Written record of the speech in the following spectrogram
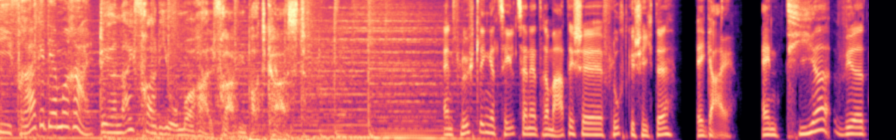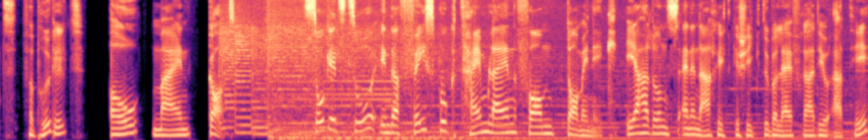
Die Frage der Moral. Der Live-Radio Moralfragen-Podcast. Ein Flüchtling erzählt seine dramatische Fluchtgeschichte. Egal. Ein Tier wird verprügelt. Oh mein Gott. So geht's zu in der Facebook-Timeline vom Dominik. Er hat uns eine Nachricht geschickt über Live Radio AT.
